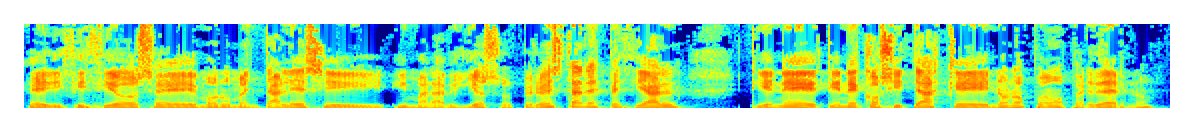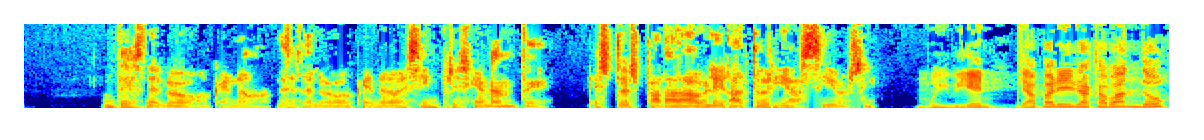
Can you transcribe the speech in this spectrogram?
edificios eh, monumentales y, y, maravillosos, pero esta en especial tiene, tiene cositas que no nos podemos perder, ¿no? Desde luego que no, desde luego que no, es impresionante. Esto es parada obligatoria sí o sí. Muy bien. Ya para ir acabando,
